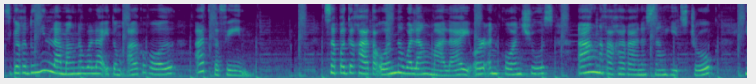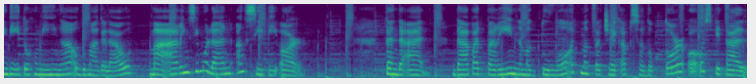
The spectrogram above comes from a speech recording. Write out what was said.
siguraduhin lamang na wala itong alcohol at caffeine. Sa pagkakataon na walang malay or unconscious ang nakakaranas ng heat stroke, hindi ito humihinga o gumagalaw, maaaring simulan ang CPR. Tandaan, dapat pa rin na magtungo at magpa-check up sa doktor o ospital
